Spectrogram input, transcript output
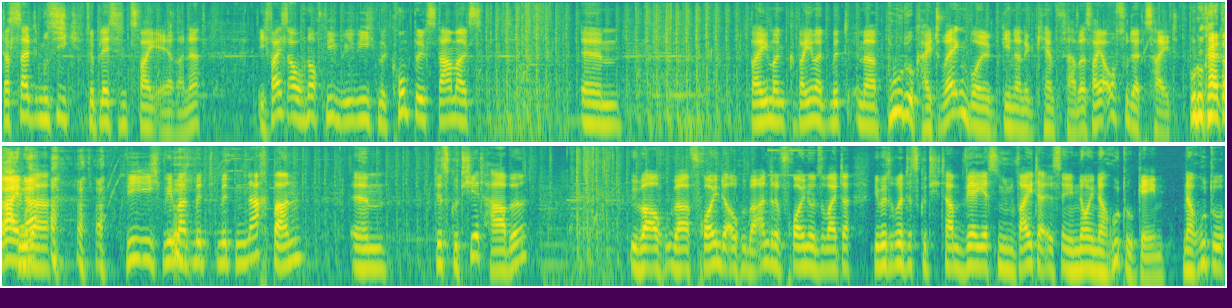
das ist halt die Musik der PlayStation 2-Ära, ne? Ich weiß auch noch, wie, wie, wie ich mit Kumpels damals ähm, bei jemand, bei jemand mit immer Budokai Dragon Ball gegeneinander gekämpft habe. Das war ja auch zu der Zeit. Budokai 3, ne? Oder wie ich jemand mit, mit Nachbarn ähm, diskutiert habe. Über auch über Freunde, auch über andere Freunde und so weiter, wie wir darüber diskutiert haben, wer jetzt nun weiter ist in dem neuen Naruto-Game. Naruto.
